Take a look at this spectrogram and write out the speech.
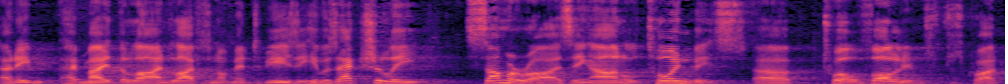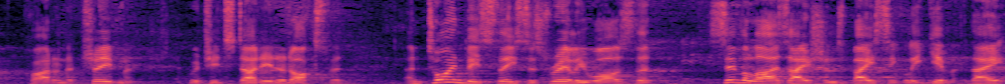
and he had made the line, life is not meant to be easy, he was actually summarising Arnold Toynbee's uh, 12 volumes, which was quite, quite an achievement, which he'd studied at Oxford. And Toynbee's thesis really was that civilizations basically give they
